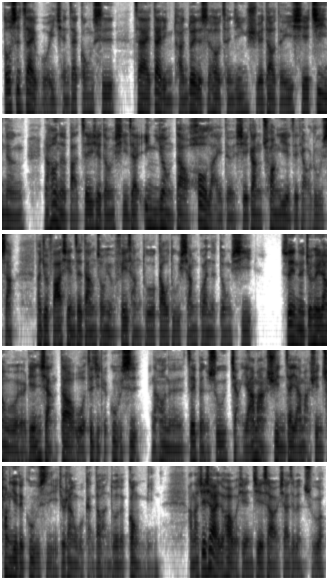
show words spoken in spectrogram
都是在我以前在公司在带领团队的时候曾经学到的一些技能。然后呢，把这一些东西再应用到后来的斜杠创业这条路上，那就发现这当中有非常多高度相关的东西。所以呢，就会让我联想到我自己的故事，然后呢，这本书讲亚马逊在亚马逊创业的故事，也就让我感到很多的共鸣。好，那接下来的话，我先介绍一下这本书哦。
